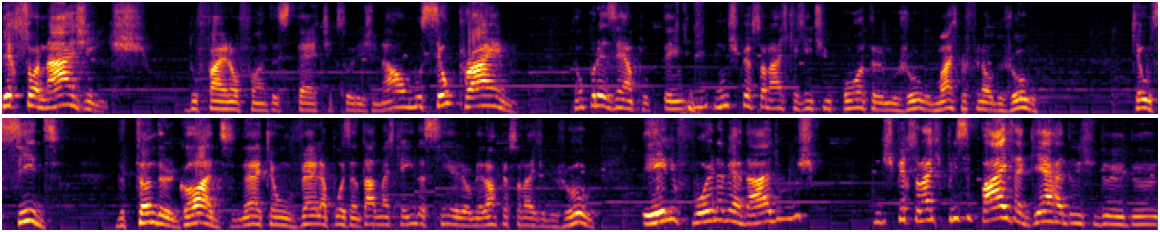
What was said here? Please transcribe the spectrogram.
personagens do Final Fantasy Tactics original no seu prime. Então, por exemplo, tem um, dos personagens que a gente encontra no jogo, mais pro final do jogo, que é o Sid, do Thunder God, né? Que é um velho aposentado, mas que ainda assim ele é o melhor personagem do jogo. Ele foi, na verdade, um dos, um dos personagens principais da guerra dos, do, do,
